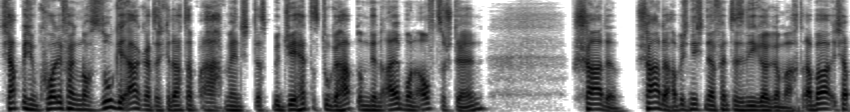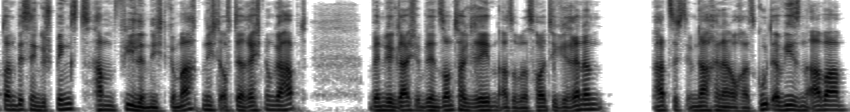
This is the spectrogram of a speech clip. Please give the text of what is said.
Ich habe mich im Qualifying noch so geärgert, dass ich gedacht habe, ach Mensch, das Budget hättest du gehabt, um den Albon aufzustellen. Schade, schade, habe ich nicht in der Fantasy-Liga gemacht. Aber ich habe da ein bisschen gespinkst, haben viele nicht gemacht, nicht auf der Rechnung gehabt. Wenn wir gleich über den Sonntag reden, also über das heutige Rennen, hat sich im Nachhinein auch als gut erwiesen. Aber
